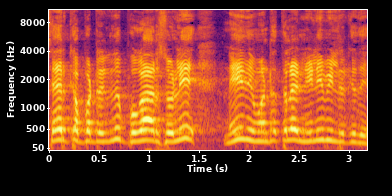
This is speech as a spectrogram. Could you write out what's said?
சேர்க்கப்பட்டிருந்து புகார் சொல்லி நீதிமன்றத்தில் நிலுவில் இருக்குது.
